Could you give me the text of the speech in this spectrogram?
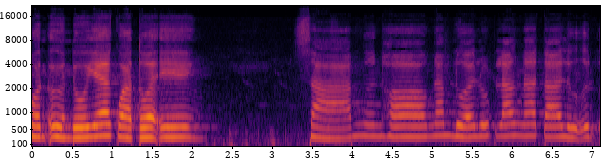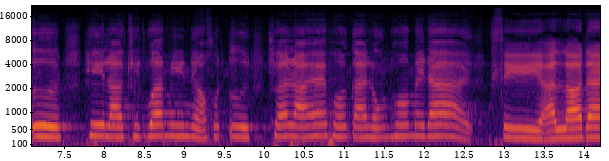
คนอื่นดูแย่กว่าตัวเอง 3. เงินทองร่ำ น ที่เราคิดว่ามีเหนือคนอื่น ช่วยเราให้พ้นการลงโทษไม่ได้ 4. อัลลอฮ์ได้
